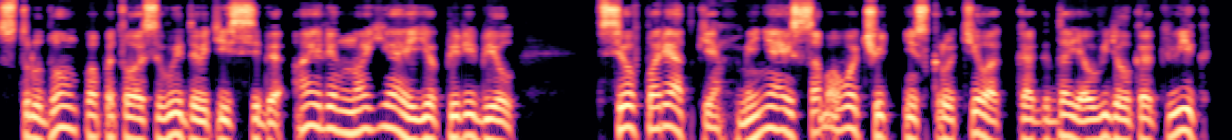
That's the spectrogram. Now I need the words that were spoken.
С трудом попыталась выдавить из себя Айлин, но я ее перебил. «Все в порядке. Меня и самого чуть не скрутило, когда я увидел, как Вик...»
